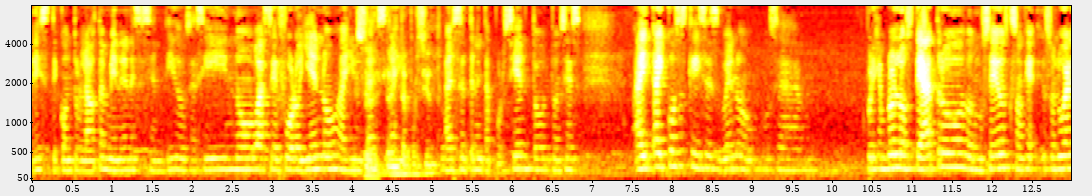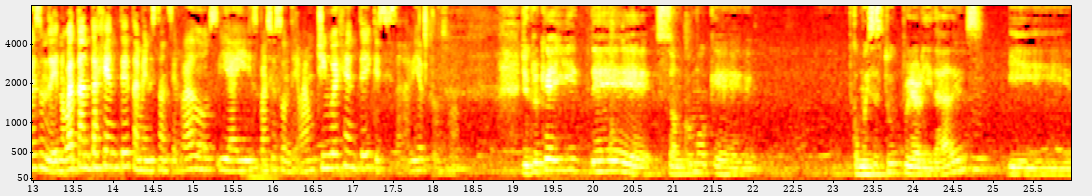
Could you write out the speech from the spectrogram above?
este controlado también en ese sentido, o sea, sí no va a ser foro lleno, hay un 30%. Hay, ese 30%, entonces hay, hay cosas que dices, bueno, o sea, por ejemplo, los teatros, los museos, que son, son lugares donde no va tanta gente, también están cerrados y hay espacios donde va un chingo de gente y que sí están abiertos, Yo creo que ahí de, son como que, como dices tú, prioridades y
